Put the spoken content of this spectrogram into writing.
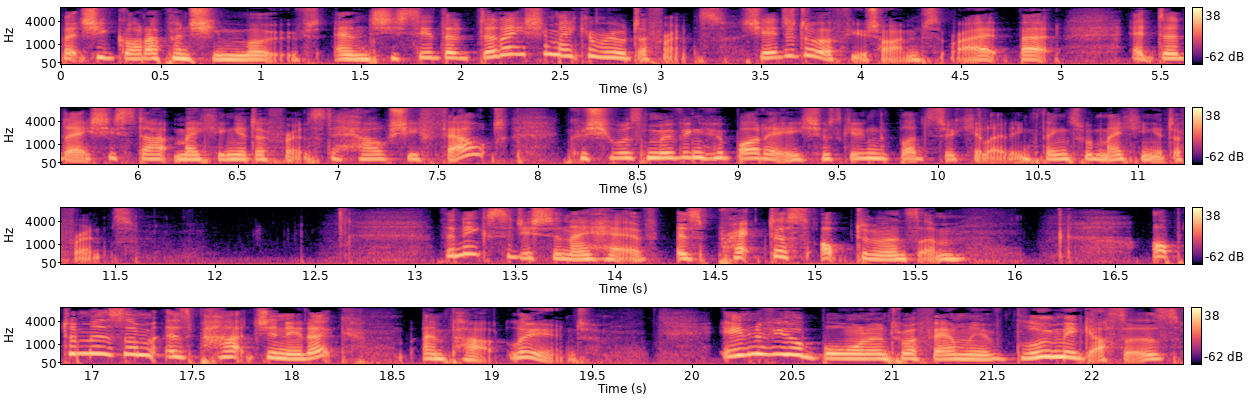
But she got up and she moved, and she said that it did actually make a real difference. She had to do it a few times, right? But it did actually start making a difference to how she felt because she was moving her body, she was getting the blood circulating, things were making a difference. The next suggestion they have is practice optimism. Optimism is part genetic and part learned. Even if you were born into a family of gloomy gusses,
